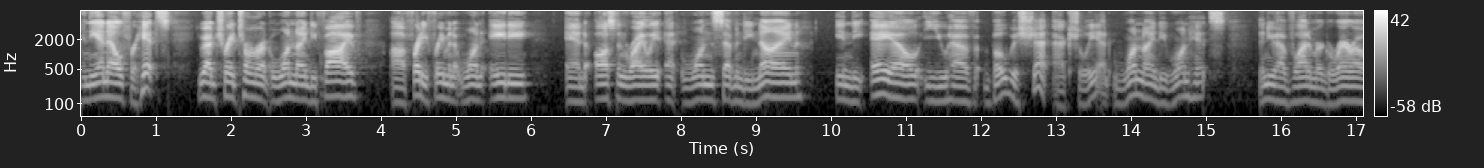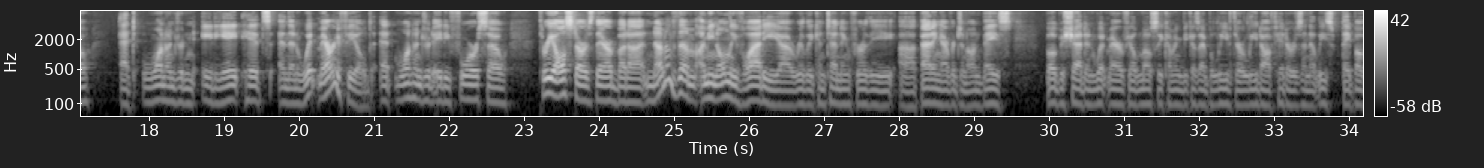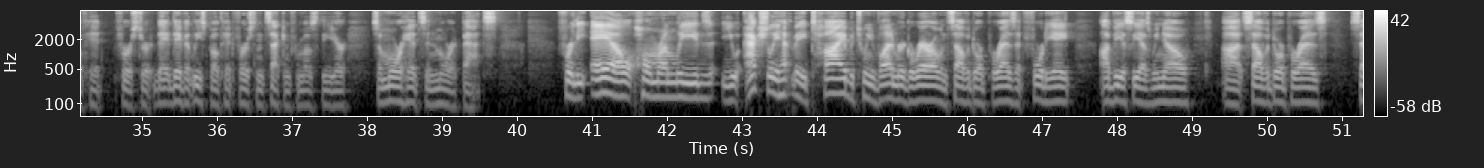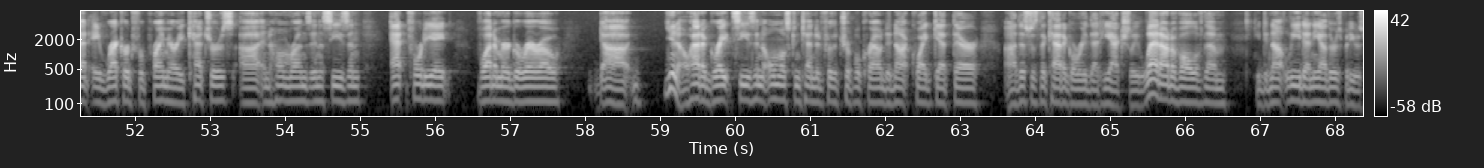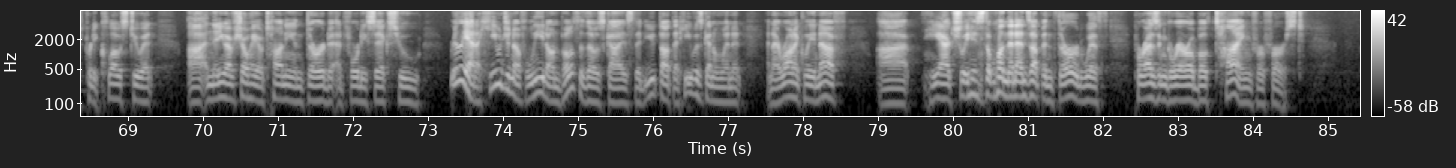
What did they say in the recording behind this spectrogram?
in the NL for hits, you had Trea Turner at 195, uh, Freddie Freeman at 180, and Austin Riley at 179. In the AL, you have Bo Bichette actually at 191 hits. Then you have Vladimir Guerrero at 188 hits, and then Whit Merrifield at 184. So three All Stars there, but uh, none of them. I mean, only Vladdy uh, really contending for the uh, batting average and on base. Bo Bichette and Whit Merrifield mostly coming because I believe they're leadoff hitters, and at least they both hit first, or they, they've at least both hit first and second for most of the year. So more hits and more at bats. For the AL home run leads, you actually have a tie between Vladimir Guerrero and Salvador Perez at 48. Obviously, as we know, uh, Salvador Perez set a record for primary catchers uh, and home runs in a season at 48. Vladimir Guerrero, uh, you know, had a great season, almost contended for the Triple Crown, did not quite get there. Uh, this was the category that he actually led out of all of them. He did not lead any others, but he was pretty close to it. Uh, and then you have Shohei Ohtani in third at 46, who really had a huge enough lead on both of those guys that you thought that he was going to win it. And ironically enough, uh, he actually is the one that ends up in third with Perez and Guerrero both tying for first.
